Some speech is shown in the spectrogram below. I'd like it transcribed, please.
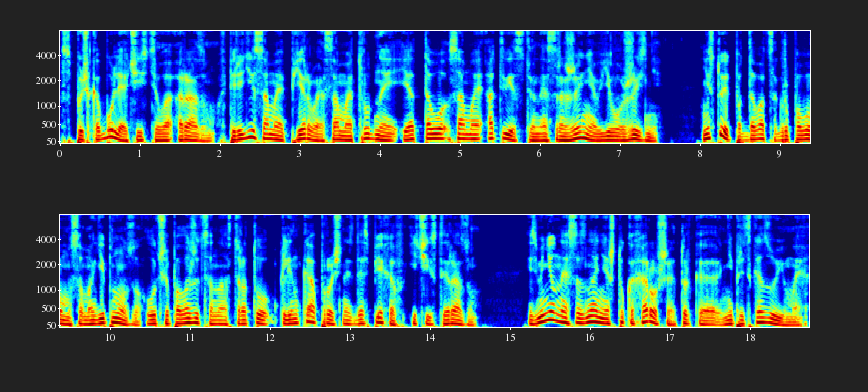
Вспышка боли очистила разум. Впереди самое первое, самое трудное и оттого самое ответственное сражение в его жизни. Не стоит поддаваться групповому самогипнозу, лучше положиться на остроту клинка, прочность доспехов и чистый разум. Измененное сознание штука хорошая, только непредсказуемая.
